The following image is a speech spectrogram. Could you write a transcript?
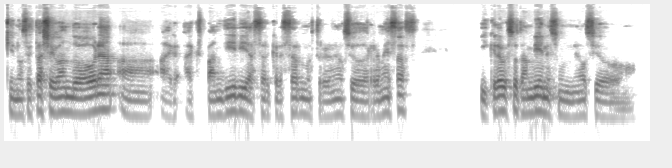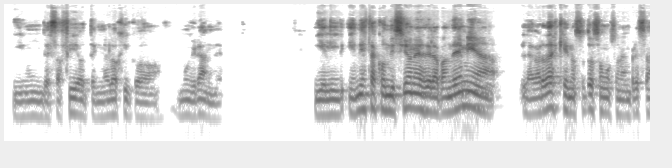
que nos está llevando ahora a, expandir y hacer crecer nuestro negocio de remesas. Y creo que eso también es un negocio y un desafío tecnológico muy grande. Y en estas condiciones de la pandemia, la verdad es que nosotros somos una empresa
